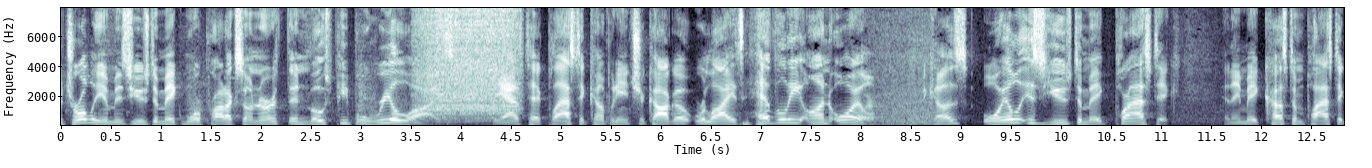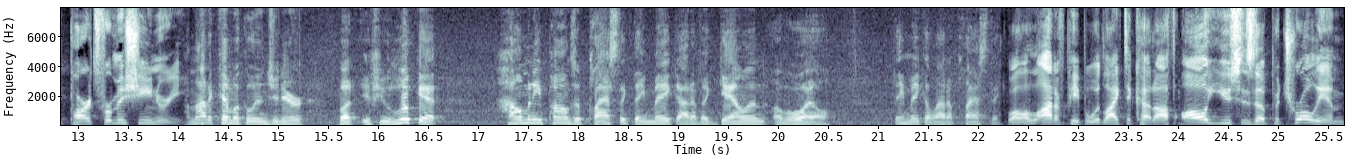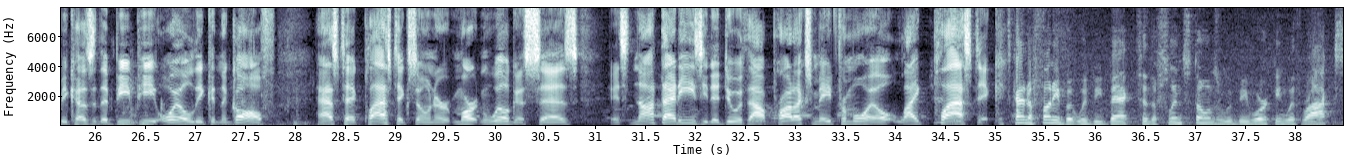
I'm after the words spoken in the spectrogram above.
Petroleum is used to make more products on Earth than most people realize. The Aztec Plastic Company in Chicago relies heavily on oil because oil is used to make plastic, and they make custom plastic parts for machinery. I'm not a chemical engineer, but if you look at how many pounds of plastic they make out of a gallon of oil, they make a lot of plastic. While a lot of people would like to cut off all uses of petroleum because of the BP oil leak in the Gulf, Aztec Plastics owner Martin Wielgus says it's not that easy to do without products made from oil like plastic. It's kind of funny, but we'd be back to the Flintstones. We'd be working with rocks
